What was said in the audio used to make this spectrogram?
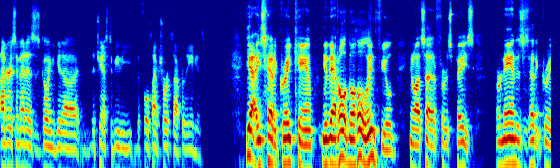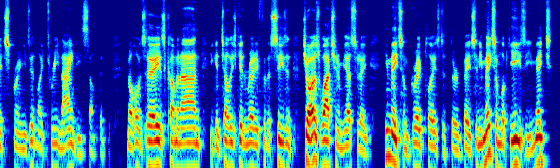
Andres Gimenez is going to get uh, the chance to be the, the full-time shortstop for the Indians. Yeah, he's had a great camp. You know, that whole the whole infield, you know, outside of first base. Hernandez has had a great spring. He's hitting like 390 something. You know, Jose is coming on. You can tell he's getting ready for the season. Joe, I was watching him yesterday. He made some great plays at third base, and he makes them look easy. He makes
